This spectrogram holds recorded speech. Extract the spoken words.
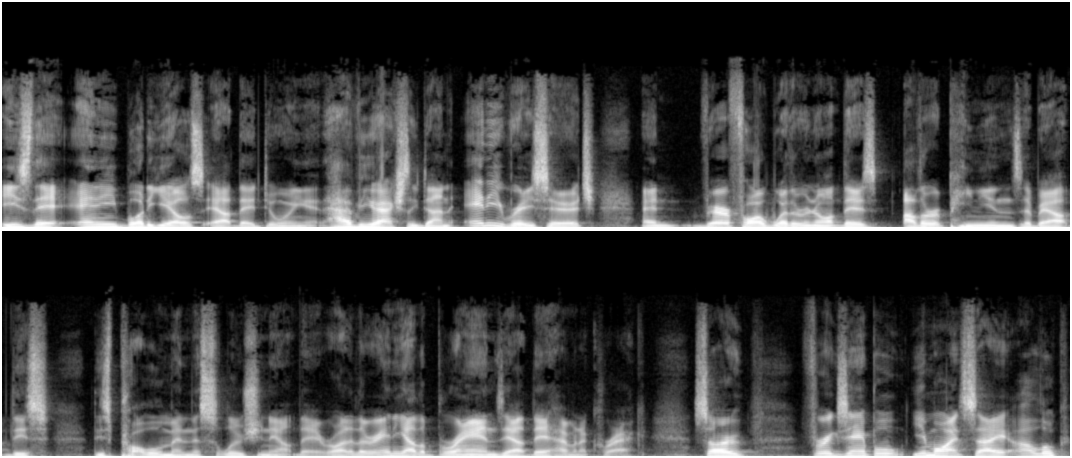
is there anybody else out there doing it? Have you actually done any research and verified whether or not there's other opinions about this this problem and the solution out there, right? Are there any other brands out there having a crack? So, for example, you might say, "Oh, look,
